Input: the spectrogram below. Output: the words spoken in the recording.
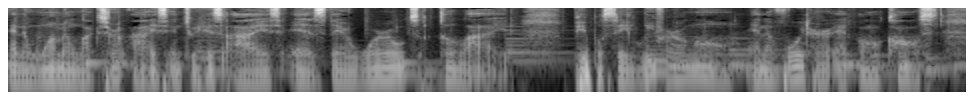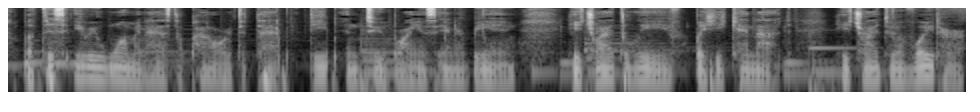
and the woman locks her eyes into his eyes as their worlds collide. People say leave her alone and avoid her at all costs, but this eerie woman has the power to tap deep into Brian's inner being. He tried to leave, but he cannot. He tried to avoid her,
